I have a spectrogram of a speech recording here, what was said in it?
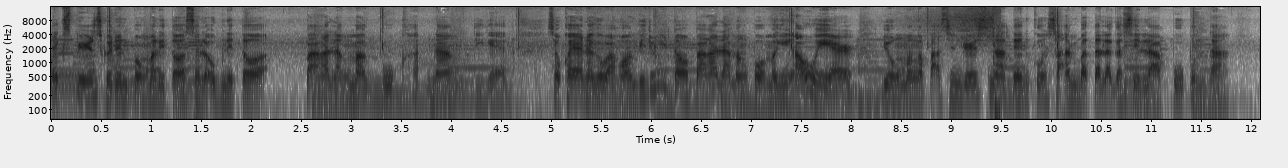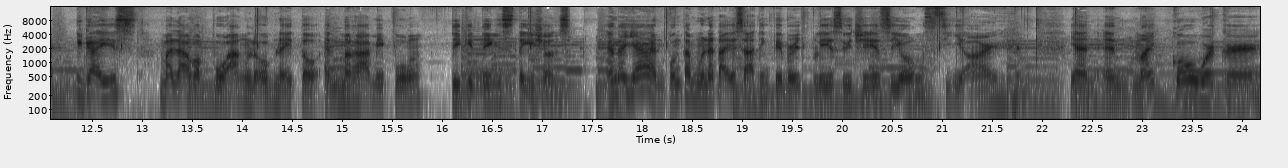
na-experience ko din pong marito sa loob nito para lang mag-book ng ticket. So kaya nagawa ko ang video ito para lamang po maging aware yung mga passengers natin kung saan ba talaga sila pupunta. Hey guys, malawak po ang loob na ito and marami pong ticketing stations. And ayan, punta muna tayo sa ating favorite place which is yung CR. Yan, and my co-worker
